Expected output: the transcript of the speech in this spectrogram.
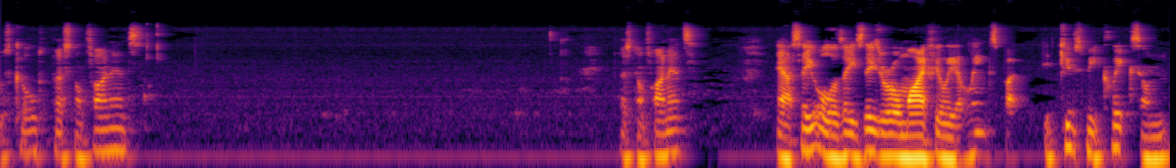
Was called, personal finance. Personal finance. Now, see all of these, these are all my affiliate links, but it gives me clicks on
